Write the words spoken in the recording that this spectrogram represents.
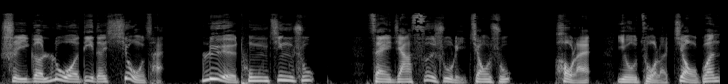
是一个落地的秀才，略通经书，在家私塾里教书，后来又做了教官。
